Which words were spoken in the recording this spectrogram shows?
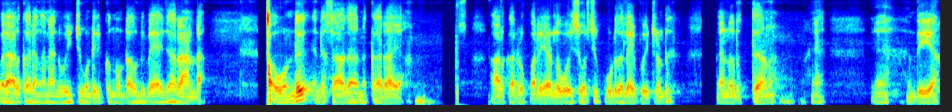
പല ആൾക്കാർ അങ്ങനെ അനുഭവിച്ചു കൊണ്ടിരിക്കുന്നുണ്ട് അതുകൊണ്ട് ബേജാറാണ്ട. അതുകൊണ്ട് എന്റെ സാധാരണക്കാരായ ആൾക്കാരോട് പറയാനുള്ള വോയിസ് കുറച്ച് കൂടുതലായി പോയിട്ടുണ്ട്. ഞാൻ നിർത്തുകയാണ്. എന്ത് ചെയ്യുക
